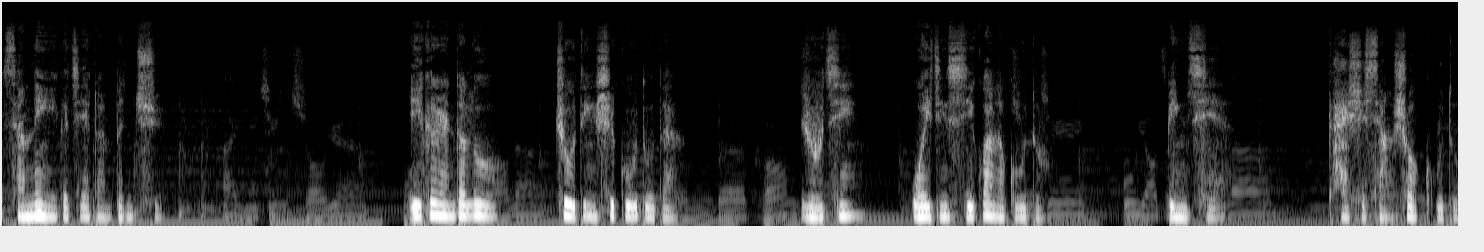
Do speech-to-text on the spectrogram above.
向另一个阶段奔去。一个人的路，注定是孤独的。如今，我已经习惯了孤独，并且开始享受孤独。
